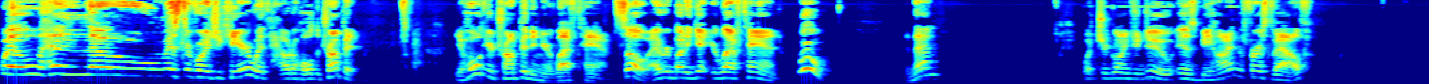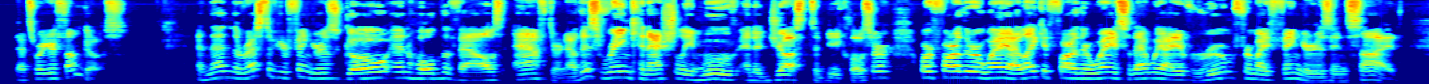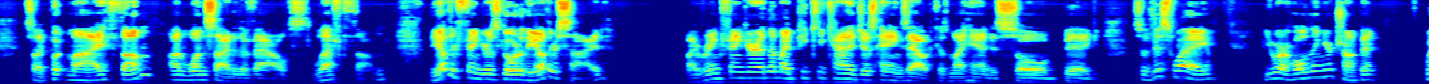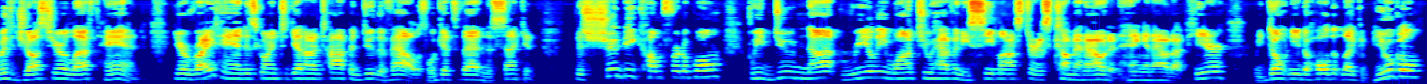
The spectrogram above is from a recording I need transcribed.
Well, hello, Mr. Wojcik here with how to hold a trumpet. You hold your trumpet in your left hand. So, everybody get your left hand. Woo! And then, what you're going to do is behind the first valve, that's where your thumb goes. And then the rest of your fingers go and hold the valves after. Now, this ring can actually move and adjust to be closer or farther away. I like it farther away so that way I have room for my fingers inside. So I put my thumb on one side of the valves, left thumb. The other fingers go to the other side, my ring finger, and then my pinky kind of just hangs out because my hand is so big. So this way, you are holding your trumpet with just your left hand. Your right hand is going to get on top and do the valves. We'll get to that in a second. This should be comfortable. We do not really want to have any sea monsters coming out and hanging out up here. We don't need to hold it like a bugle.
